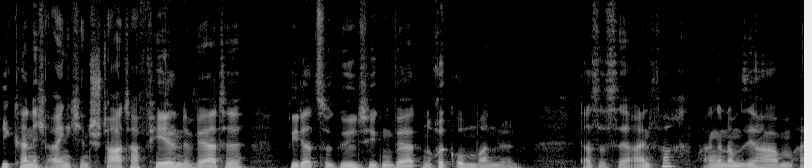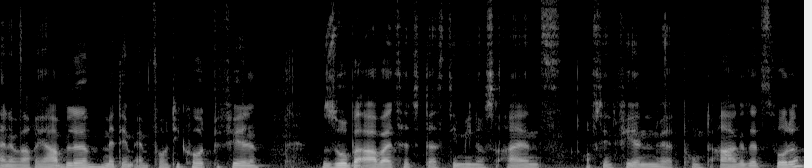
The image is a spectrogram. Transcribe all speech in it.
Wie kann ich eigentlich in Starter fehlende Werte wieder zu gültigen Werten rückumwandeln? Das ist sehr einfach. Angenommen, Sie haben eine Variable mit dem mvdecode-Befehl so bearbeitet, dass die minus 1 auf den fehlenden Wert Punkt a gesetzt wurde.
